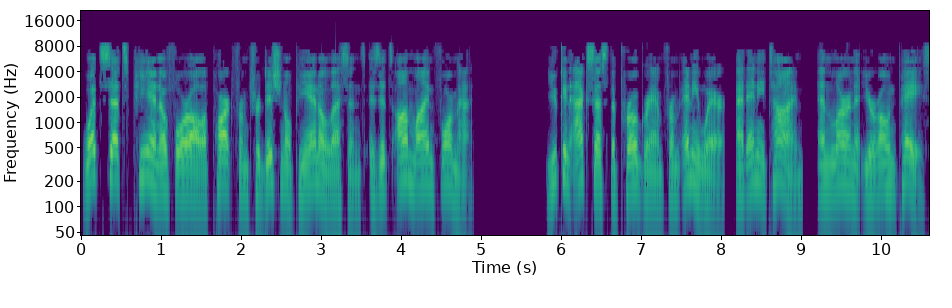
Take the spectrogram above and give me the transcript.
What sets Pianoforall apart from traditional piano lessons is its online format. You can access the program from anywhere, at any time, and learn at your own pace.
